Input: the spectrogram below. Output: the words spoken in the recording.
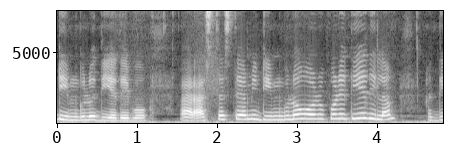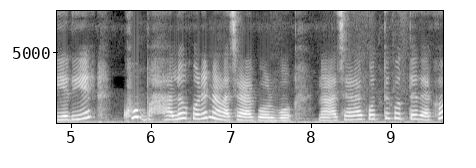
ডিমগুলো দিয়ে দেবো। আর আস্তে আস্তে আমি ডিমগুলোও ওর উপরে দিয়ে দিলাম। দিয়ে দিয়ে খুব ভালো করে নাড়াচাড়া করব। নাড়াচাড়া করতে করতে দেখো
